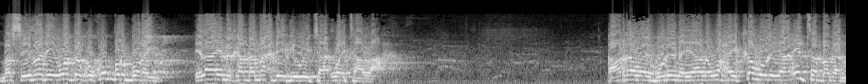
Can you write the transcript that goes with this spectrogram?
Masiibadii waddanku ku burburay ilaa imika dhammacdeedii way taallaa. Qaarna way hurinayaanoo waxay ka huriyaan inta badan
